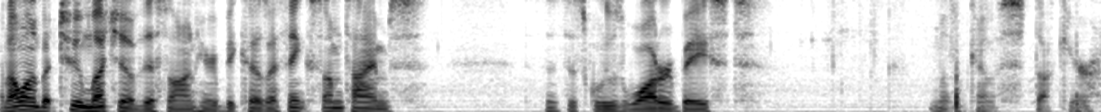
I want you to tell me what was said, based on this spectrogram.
I don't want to put too much of this on here because I think sometimes since this glue is water-based, I'm kind of stuck here.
